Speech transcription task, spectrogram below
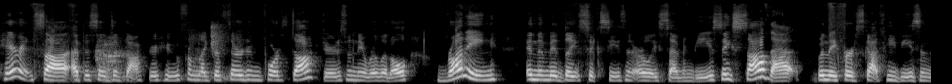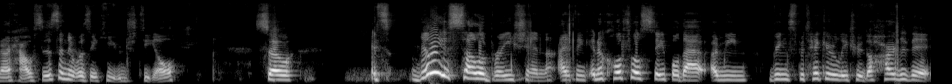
parents saw episodes of Doctor Who from like the third and fourth Doctors when they were little, running in the mid late 60s and early 70s. They saw that when they first got TVs in their houses, and it was a huge deal. So it's really a celebration, I think, and a cultural staple that, I mean, rings particularly true. The heart of it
